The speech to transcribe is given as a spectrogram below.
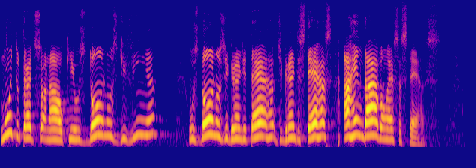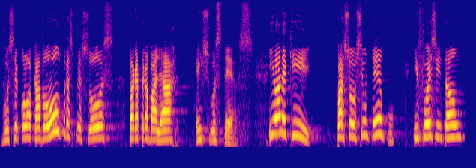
muito tradicional, que os donos de vinha, os donos de, grande terra, de grandes terras, arrendavam essas terras. você colocava outras pessoas para trabalhar em suas terras. E olha que passou-se um tempo e foi-se então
